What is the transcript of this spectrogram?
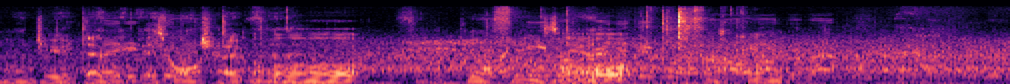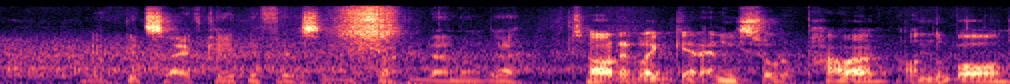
mind you, I don't think there's much hope for, Oh, for the poor Finns Oh, now. fucking- Yeah, good save keeper. First thing he's fucking done all day. it's hard to like get any sort of power on the ball.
